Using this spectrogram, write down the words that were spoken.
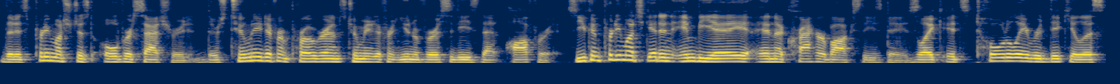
that it's pretty much just oversaturated. There's too many different programs, too many different universities that offer it. So you can pretty much get an MBA in a cracker box these days. Like it's totally ridiculous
